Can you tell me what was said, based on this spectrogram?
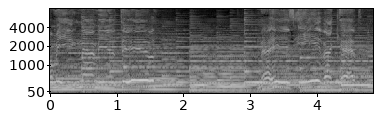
Amíg nem éltél nehéz éveket,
